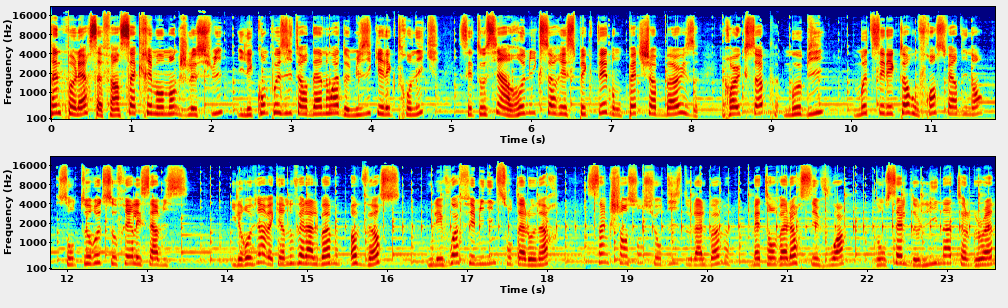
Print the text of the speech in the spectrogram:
Trent Moller, ça fait un sacré moment que je le suis. Il est compositeur danois de musique électronique. C'est aussi un remixeur respecté dont Pet Shop Boys, Royksop, Moby, Mode Selector ou France Ferdinand sont heureux de s'offrir les services. Il revient avec un nouvel album, Obverse, où les voix féminines sont à l'honneur. 5 chansons sur 10 de l'album mettent en valeur ces voix, dont celle de Lina Tulgren.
